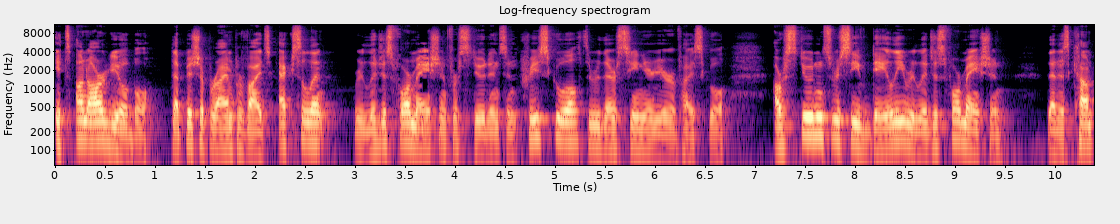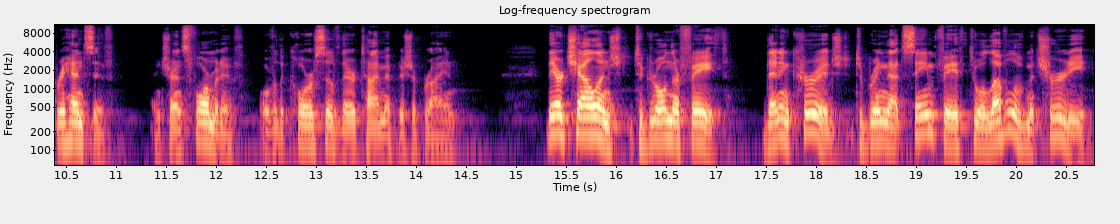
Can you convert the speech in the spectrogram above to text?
it's unarguable that Bishop Ryan provides excellent religious formation for students in preschool through their senior year of high school. Our students receive daily religious formation that is comprehensive and transformative over the course of their time at Bishop Ryan. They are challenged to grow in their faith, then encouraged to bring that same faith to a level of maturity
